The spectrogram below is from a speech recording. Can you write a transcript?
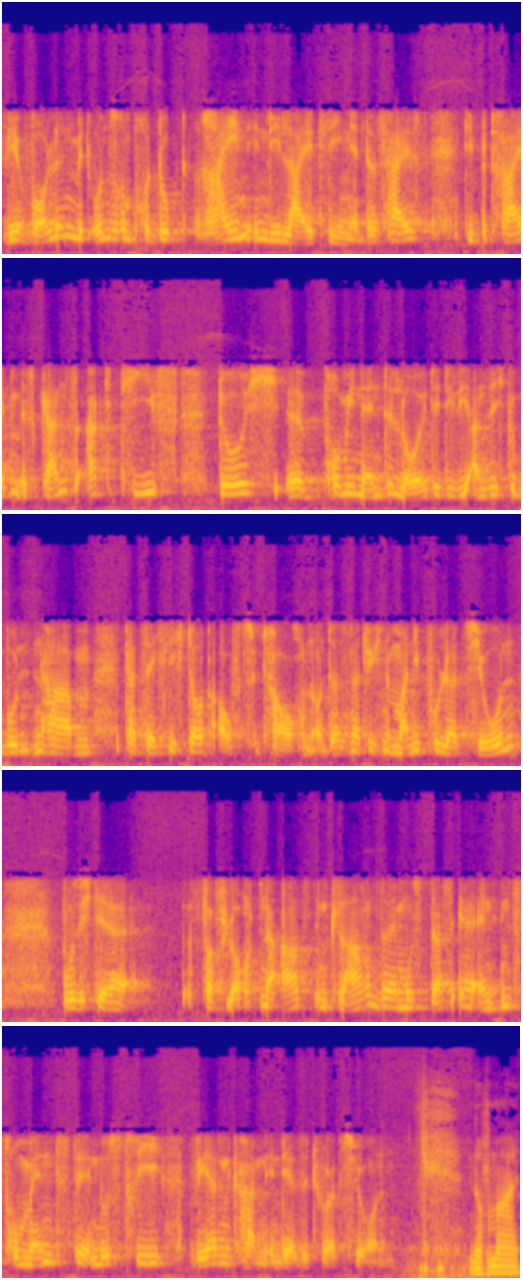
wir wollen mit unserem Produkt rein in die Leitlinie. Das heißt, die betreiben es ganz aktiv durch äh, prominente Leute, die sie an sich gebunden haben, tatsächlich dort aufzutauchen. Und das ist natürlich eine Manipulation, wo sich der verflochtene Arzt im Klaren sein muss, dass er ein Instrument der Industrie werden kann in der Situation. Nochmal,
